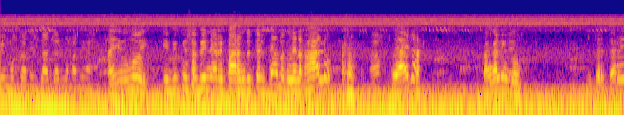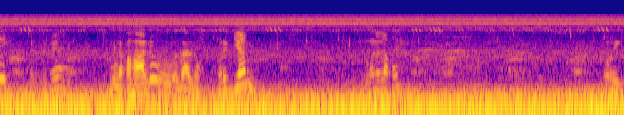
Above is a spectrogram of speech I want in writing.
kayo magkatid, dadalo kami ah. Ay, hoy. Ibig ko sabihin, ari parang Duterte, ah, ba't may nakahalo? Ha? Kaya na. Tanggalin ko. Duterte, ari. Duterte ba yan? May nakahalo. Magaling. Urig yan. Yung malalaki. Urig.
